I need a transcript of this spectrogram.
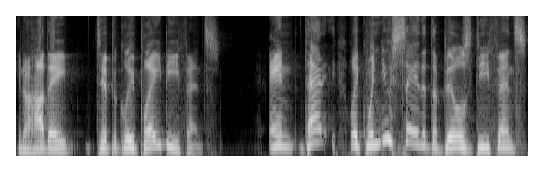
you know, how they typically play defense. And that, like, when you say that the Bills' defense,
